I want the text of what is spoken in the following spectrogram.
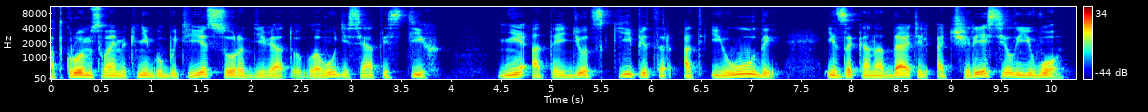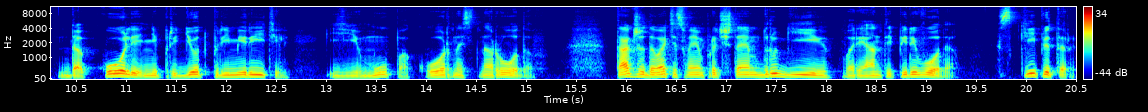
Откроем с вами книгу Бытие, 49 главу, 10 стих. «Не отойдет скипетр от Иуды, и законодатель отчресил его, доколе не придет примиритель, и ему покорность народов». Также давайте с вами прочитаем другие варианты перевода. Скипетр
